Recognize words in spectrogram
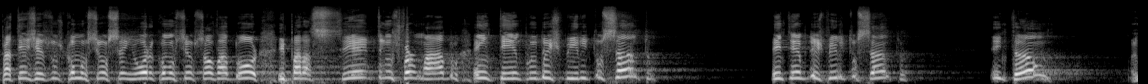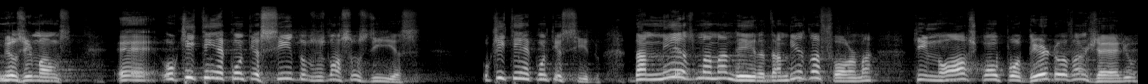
para ter Jesus como seu Senhor, como seu Salvador, e para ser transformado em templo do Espírito Santo. Em templo do Espírito Santo. Então, meus irmãos, é, o que tem acontecido nos nossos dias? O que tem acontecido? Da mesma maneira, da mesma forma que nós, com o poder do Evangelho,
